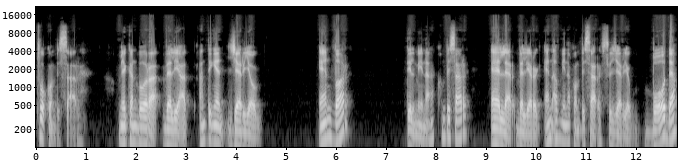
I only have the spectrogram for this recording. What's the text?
två kompisar. Om jag kan bara välja att antingen ger jag en var till mina kompisar eller väljer jag en av mina kompisar så ger jag båda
